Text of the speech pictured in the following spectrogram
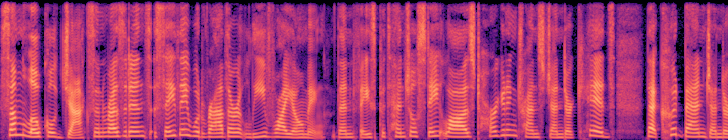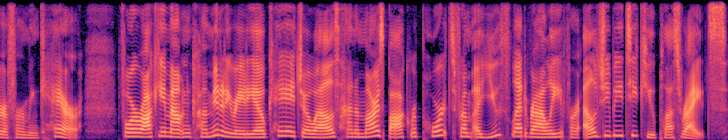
Some local Jackson residents say they would rather leave Wyoming than face potential state laws targeting transgender kids that could ban gender affirming care. For Rocky Mountain Community Radio, KHOL's Hannah Merzbach reports from a youth led rally for LGBTQ rights.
